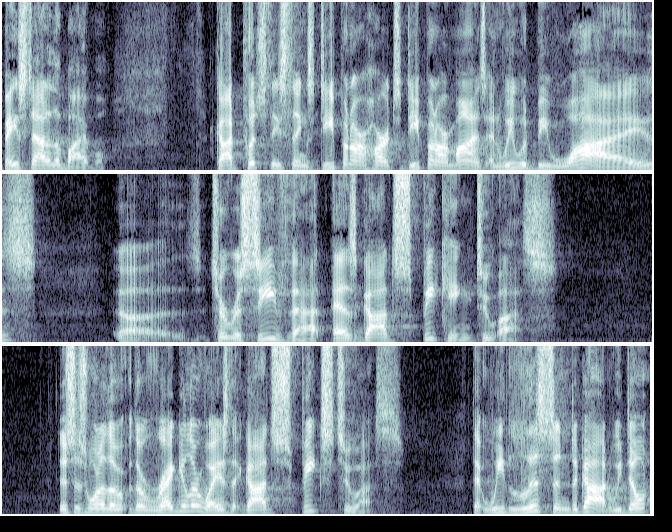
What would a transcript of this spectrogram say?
based out of the Bible, God puts these things deep in our hearts, deep in our minds, and we would be wise uh, to receive that as God speaking to us. This is one of the, the regular ways that God speaks to us, that we listen to God. We don't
